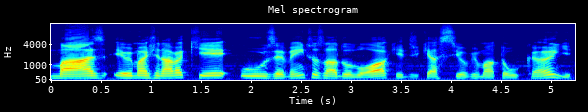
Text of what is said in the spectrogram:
Mas eu imaginava que os eventos lá do Loki, de que a Sylvie matou o Kang,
